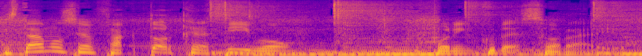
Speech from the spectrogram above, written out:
Estamos en Factor Creativo por Incudeso Radio.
